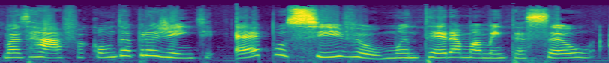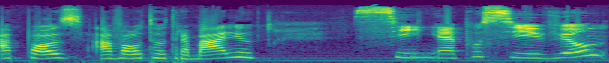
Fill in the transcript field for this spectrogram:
Mas, Rafa, conta pra gente, é possível manter a amamentação após a volta ao trabalho? Sim, é possível.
